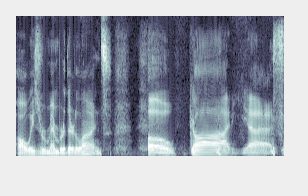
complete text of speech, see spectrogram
always remember their lines. Oh God, yes.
